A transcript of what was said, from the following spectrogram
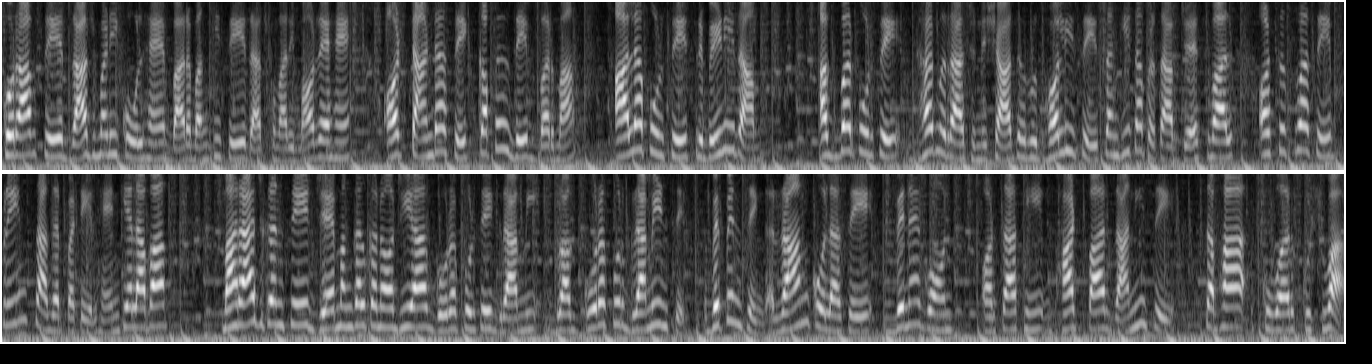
कोराव से राजमणि कोल हैं। बाराबंकी से राजकुमारी मौर्य हैं। और टांडा से कपिल देव वर्मा। आलापुर से त्रिवेणी राम अकबरपुर से धर्मराज निषाद, रुधौली से संगीता प्रताप जायसवाल और सिसवा से प्रेम सागर पटेल हैं। इनके अलावा महाराजगंज से जयमंगल कनौजिया, गोरखपुर से ग्रामीण गोरखपुर ग्रामीण से विपिन सिंह, रामकोला से विनय गौन और साथ ही भाटपार रानी से सभा कुंवर कुशवा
